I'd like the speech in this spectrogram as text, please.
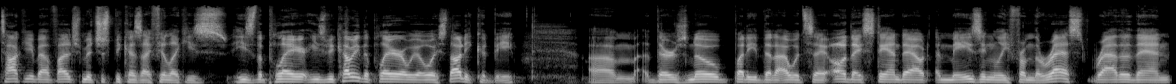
talking about Waldschmidt, just because I feel like he's he's the player, he's becoming the player we always thought he could be. Um, there's nobody that I would say, oh, they stand out amazingly from the rest, rather than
